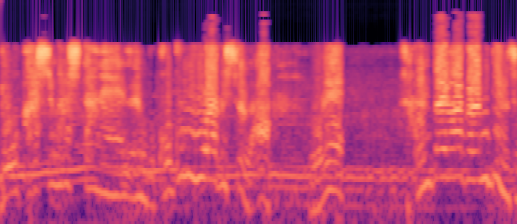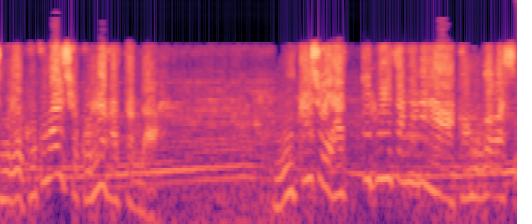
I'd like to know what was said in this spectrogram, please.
どかしましたね、全部。ここも崩落してたんだ。あ、俺、反対側から見てるつもりはここまでしか来れなかったんだ。2箇所やってくれたな、鴨川市。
